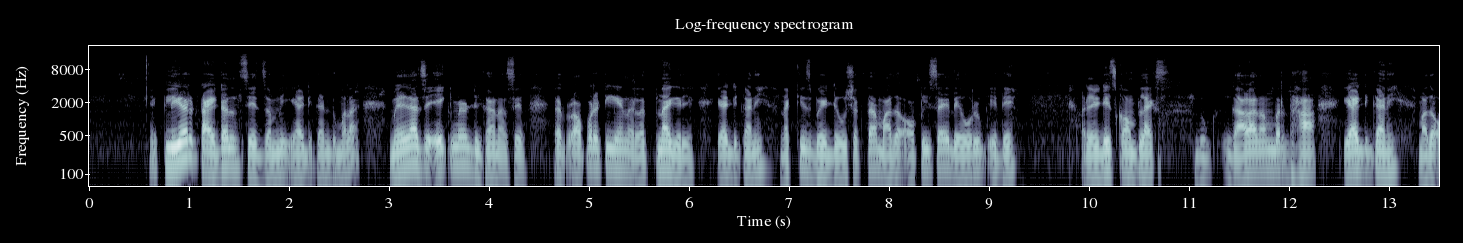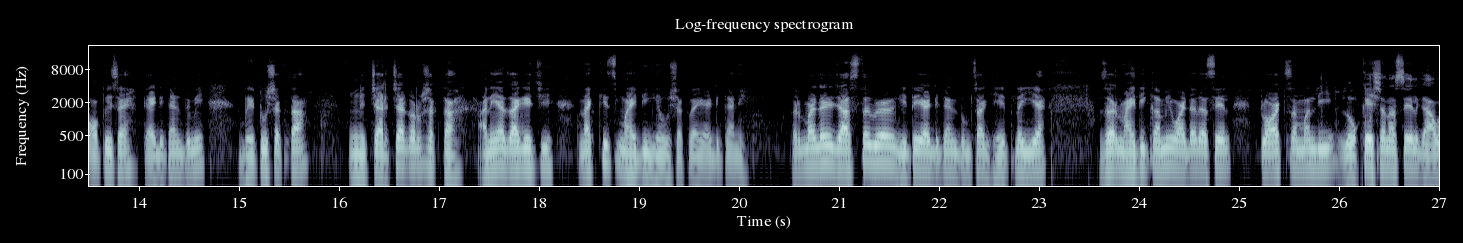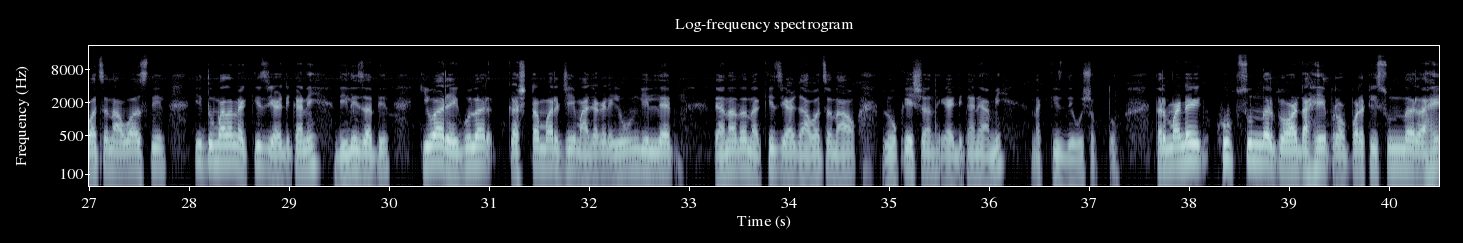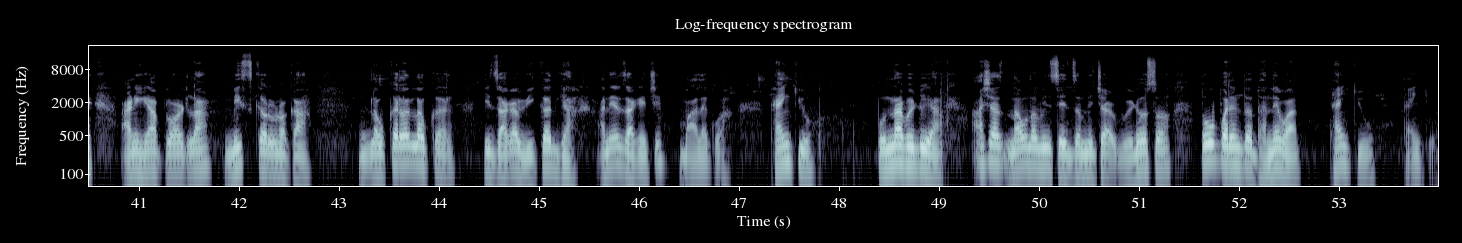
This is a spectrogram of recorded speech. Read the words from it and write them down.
क्लिअर टायटल शेतजमिनी या ठिकाणी तुम्हाला मिळण्याचं एकमेव ठिकाण असेल. तर प्रॉपर्टी इन रत्नागिरी या ठिकाणी नक्कीच भेट देऊ शकता. माझं ऑफिस आहे देवरूप येथे. रेडीज कॉम्प्लेक्स दु गाळा नंबर दहा या ठिकाणी माझं ऑफिस आहे. त्या ठिकाणी तुम्ही भेटू शकता चर्चा करू शकता आणि या जागेची नक्कीच माहिती घेऊ शकता या ठिकाणी. तर मंडळी जास्त वेळ इथे या ठिकाणी तुमचा घेत नाही आहे जर माहिती कमी वाटत असेल प्लॉटसंबंधी लोकेशन असेल गावाचं नावं असतील ती तुम्हाला नक्कीच या ठिकाणी दिली जातील. किंवा रेग्युलर कस्टमर जे माझ्याकडे येऊन गेले आहेत त्यांना तर नक्कीच या गावाचं नाव लोकेशन या ठिकाणी आम्ही नक्कीच देऊ शकतो. तर मंडळी खूप सुंदर प्लॉट आहे प्रॉपर्टी सुंदर आहे आणि या प्लॉटला मिक्स करू नका. लवकरात लवकर ही जागा विकत घ्या आणि या जागेची मालक व्हा. थँक्यू पुन्हा भेटूया अशाच नवनवीन शेतजमिनीच्या व्हिडिओसह तोपर्यंत धन्यवाद. Thank you thank you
